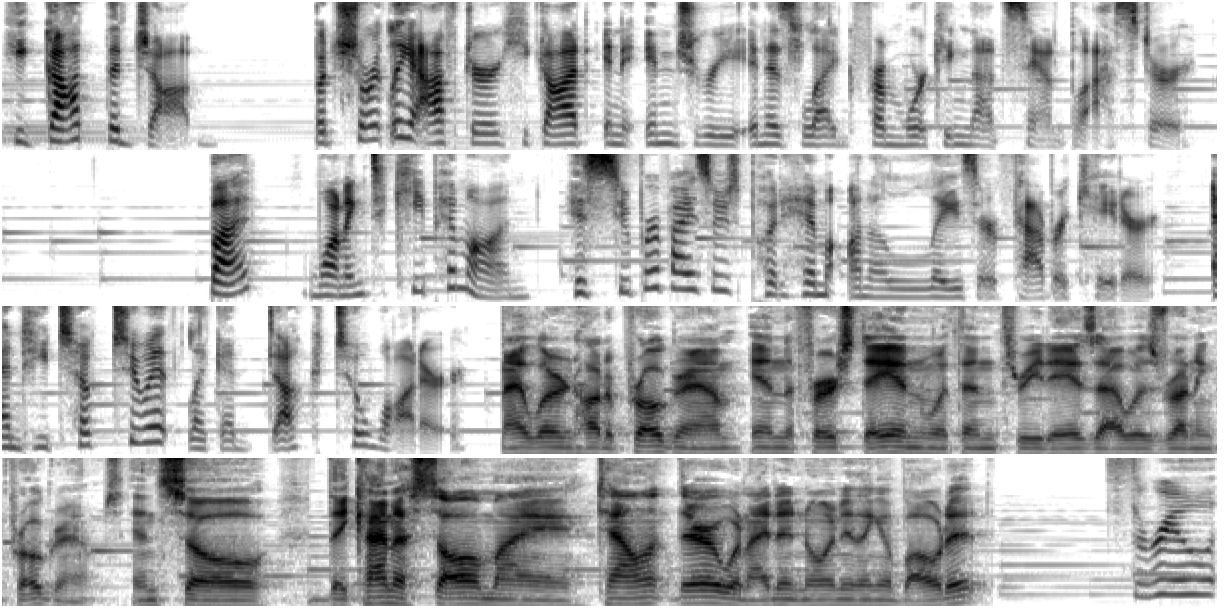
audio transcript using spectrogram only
He got the job, but shortly after, he got an injury in his leg from working that sandblaster. But, wanting to keep him on, his supervisors put him on a laser fabricator, and he took to it like a duck to water. I learned how to program in the first day, and within three days, I was running programs. And so they kind of saw my talent there when I didn't know anything about it. Through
